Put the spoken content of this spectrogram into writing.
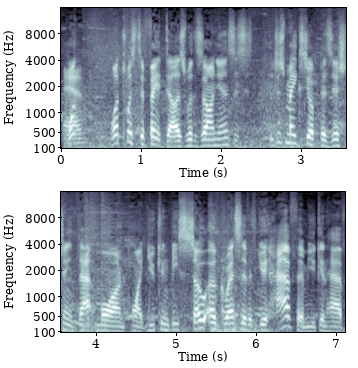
What, And what Twisted Fate does with Zhonya's is it just makes your positioning that more on point. You can be so aggressive if you have him. You can have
